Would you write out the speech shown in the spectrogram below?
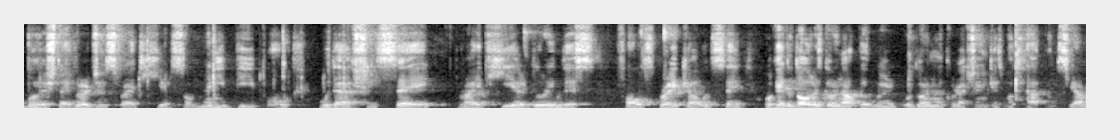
bullish divergence right here. So many people would actually say right here during this false break, I would say okay the dollar is going up but we're, we're going in a correction. Guess what happens yeah?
